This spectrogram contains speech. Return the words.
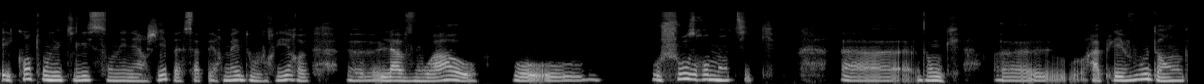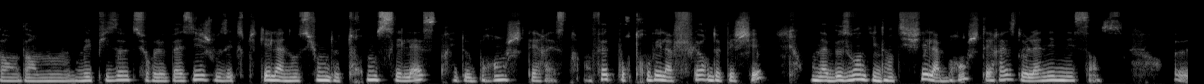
Et quand on utilise son énergie, bah, ça permet d'ouvrir la voie aux, choses romantiques. Euh, donc, euh, rappelez-vous, dans, mon épisode sur le basis, je vous expliquais la notion de tronc céleste et de branche terrestre. En fait, pour trouver la fleur de péché, on a besoin d'identifier la branche terrestre de l'année de naissance. Euh,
